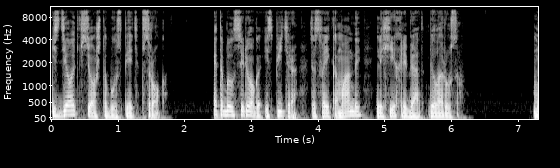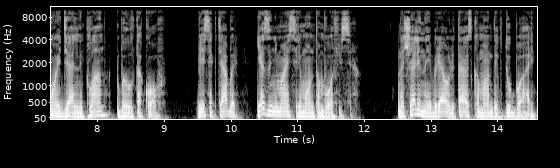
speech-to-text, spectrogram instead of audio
и сделать все, чтобы успеть в срок». Это был Серега из Питера со своей командой лихих ребят-белорусов. Мой идеальный план был таков. Весь октябрь я занимаюсь ремонтом в офисе. В начале ноября улетаю с командой в Дубай,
